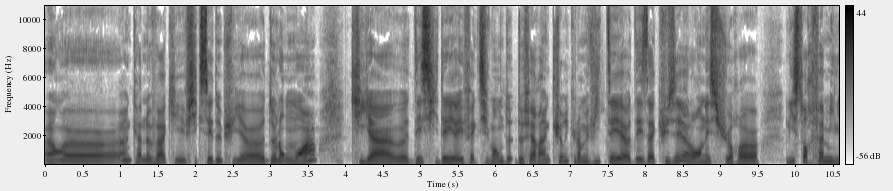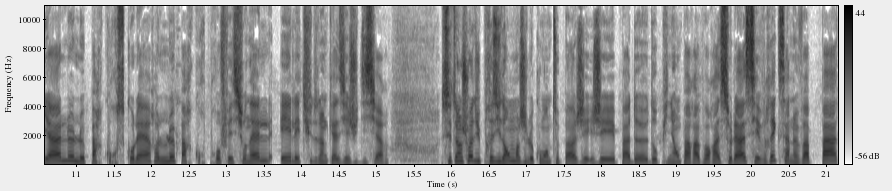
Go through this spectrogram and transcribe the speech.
euh, un, canevas qui est fixé depuis euh, de longs mois, qui a décidé effectivement de, de, faire un curriculum vitae des accusés. Alors on est sur l'histoire familiale, le parcours scolaire, le parcours professionnel et l'étude d'un casier judiciaire. C'est un choix du président, moi je ne le commente pas, j'ai pas d'opinion par rapport à cela. C'est vrai que ça ne va pas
